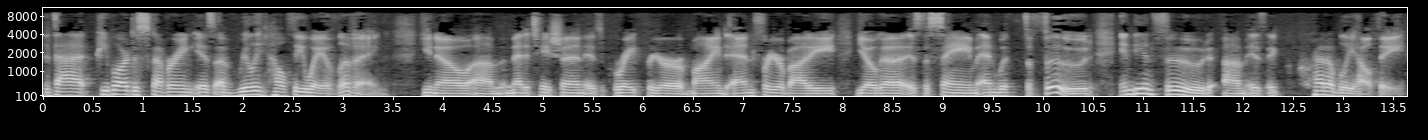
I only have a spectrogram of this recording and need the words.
that people are discovering is a really healthy way of living. You know, um, meditation is great for your mind and for your body. Yoga is the same. And with the food, Indian food um, is incredibly healthy.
